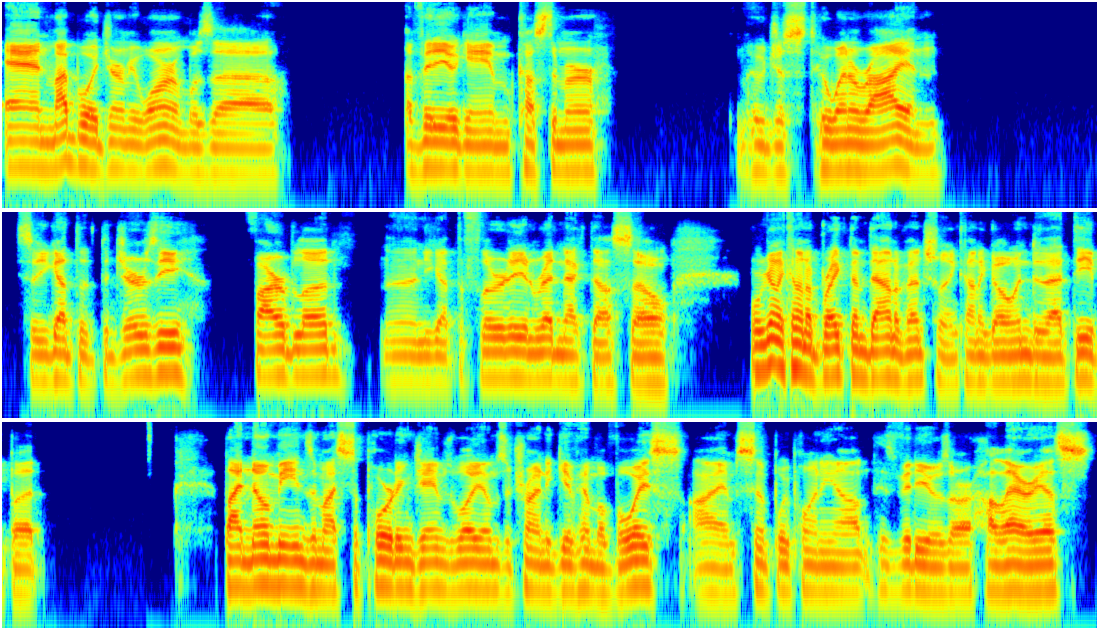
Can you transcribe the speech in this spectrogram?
And my boy Jeremy Warren was a a video game customer who just who went awry and so you got the the Jersey Fireblood and you got the Floridian Redneck Dust. So we're to kind of break them down eventually and kind of go into that deep. But by no means am I supporting James Williams or trying to give him a voice. I am simply pointing out his videos are hilarious.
